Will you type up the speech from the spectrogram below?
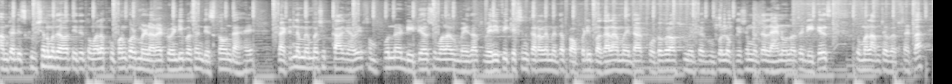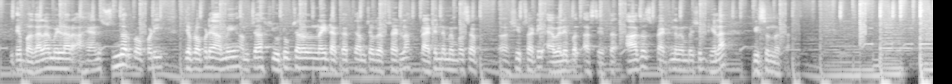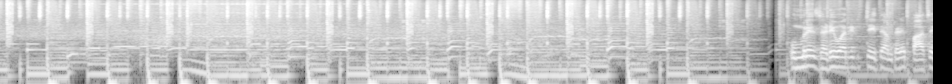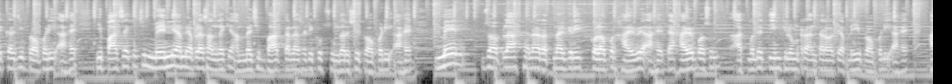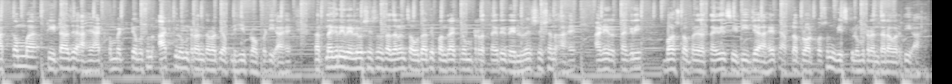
आमच्या डिस्क्रिप्शनमध्ये जावा तिथे तुम्हाला कुपन कोड मिळणार आहे. ट्वेंटी पर्सेंट डिस्काउंट आहे. प्लॅटिनम मेंबरशिप का घ्यावी? संपूर्ण डिटेल्स तुम्हाला मिळतात. व्हेरिफिकेशन करायला मिळतं प्रॉपर्टी बघायला मिळतात फोटोग्राफ्स मिळतं गुगल लोकेशन मिळतं लँड ओनरचे डिटेल्स तुम्हाला आमच्या वेबसाईटला इथे बघायला मिळणार आहे. आणि सुंदर प्रॉपर्टी जे प्रॉपर्टी आम्ही आमच्या यूट्यूब चॅनलला नाही टाकत ते आमच्या वेबसाईटला प्लॅटिनम मेंबरशिप शिपसाठी अवेलेबल असते. तर आजच प्लॅटिनम मेंबरशिप घ्यायला विसरू नका. उमरे झडेवारीच्या इथे आमच्याकडे पाच एकरची प्रॉपर्टी आहे. ही पाच एकरची मेनली आम्ही आपल्याला सांगतो की आंब्याची बाग करण्यासाठी खूप सुंदर अशी प्रॉपर्टी आहे. मेन जो आपला आहे ना रत्नागिरी कोल्हापूर हायवे आहे त्या हायवेपासून आतमध्ये तीन किलोमीटर अंतरावरती आपली ही प्रॉपर्टी आहे. हातकंबा टिटा जे आहे हातकंबा टिटापासून आठ किलोमीटर अंतरावरती आपली ही प्रॉपर्टी आहे. रत्नागिरी रेल्वे स्टेशन साधारण चौदा ते पंधरा किलोमीटर रत्नागिरी रेल्वे स्टेशन आहे आणि रत्नागिरी बस स्टॉप म्हणजे रत्नागिरी सिटी जे आहे ते आपल्या प्लॉटपासून वीस किलोमीटर अंतरावरती आहे.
